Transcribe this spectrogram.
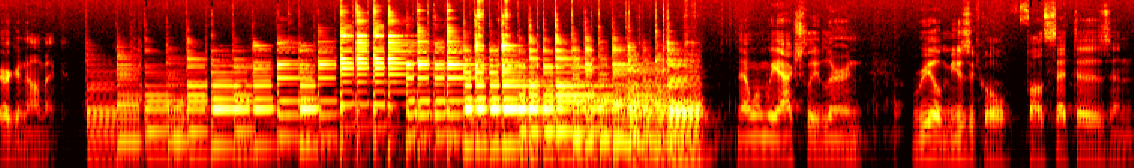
ergonomic. Now when we actually learn real musical falsettas and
